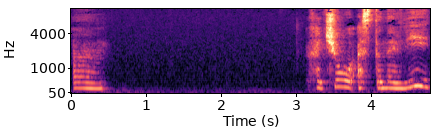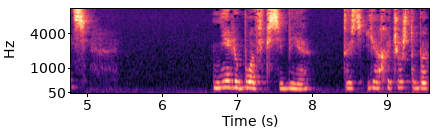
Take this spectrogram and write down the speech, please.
э, хочу остановить не любовь к себе. То есть я хочу, чтобы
